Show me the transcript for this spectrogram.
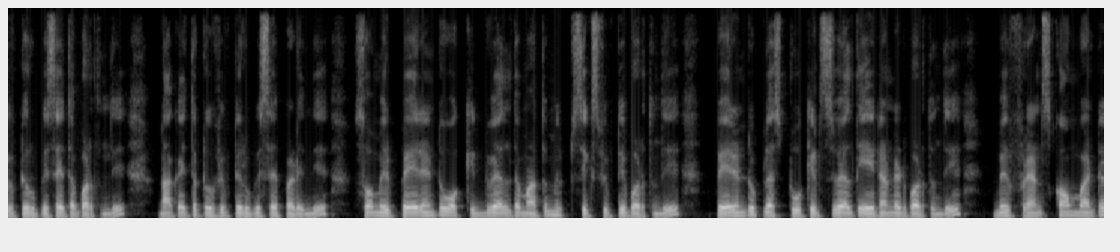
ఫిఫ్టీ రూపీస్ అయితే పడుతుంది. నాకైతే టూ ఫిఫ్టీ రూపీస్ పడింది. సో మీరు పేరెంట్ ఒక కిడ్ వెళ్తే మాత్రం మీకు సిక్స్ ఫిఫ్టీ పడుతుంది. పేరెంట్ ప్లస్ టూ కిడ్స్ వెళ్తే ఎయిట్ హండ్రెడ్ పడుతుంది. మీరు ఫ్రెండ్స్ కాంబో అంటే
